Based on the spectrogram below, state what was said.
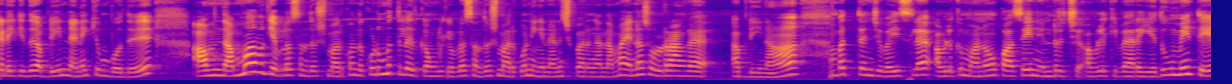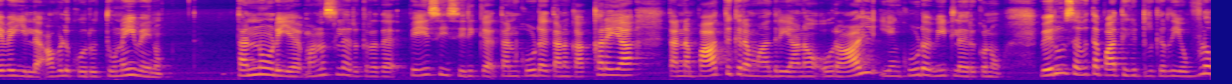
கிடைக்குது அப்படின்னு நினைக்கும் போது அந்த அம்மாவுக்கு எவ்வளோ சந்தோஷமாக இருக்கும்? அந்த குடும்பத்தில் இருக்கவங்களுக்கு எவ்வளோ சந்தோஷமாக இருக்கும் நீங்கள் நினச்சி பாருங்கள் அந்த அம்மா என்ன சொல்கிறாங்க அப்படின்னா ஐம்பத்தஞ்சு வயசில் அவளுக்கு மனோபாசே நின்றுச்சு. அவளுக்கு வேறு எதுவுமே தேவையில்லை. அவளுக்கு ஒரு துணை வேணும். தன்னுடைய மனசில் இருக்கிறத பேசி சிரிக்க தன் கூட தனக்கு அக்கறையாக தன்னை பார்த்துக்கிற மாதிரியான ஒரு ஆள் என் கூட வீட்டில் இருக்கணும். வெறும் செவத்தை பார்த்துக்கிட்டு இருக்கிறது எவ்வளோ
